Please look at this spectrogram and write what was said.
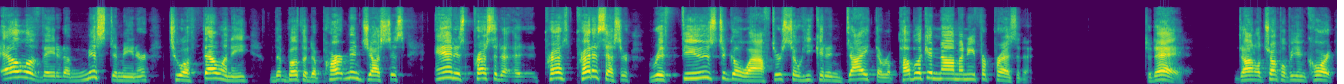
elevated a misdemeanor to a felony that both the Department of Justice and his uh, predecessor refused to go after so he could indict the Republican nominee for president. Today, Donald Trump will be in court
